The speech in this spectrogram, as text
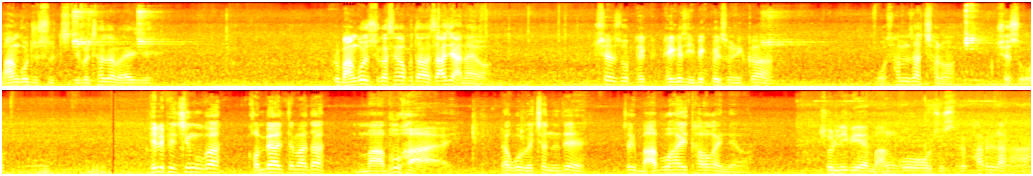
망고 주스 집을 찾아봐야지. 그리고 망고 주스가 생각보다 싸지 않아요. 최소 100, 100에서 200페소니까 뭐 3, 4천 원 최소. 필리핀 친구가 건배할 때마다 마부하이라고 외쳤는데 저기 마부하이 타워가 있네요. 졸리비에 망고 주스를 팔을라나?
